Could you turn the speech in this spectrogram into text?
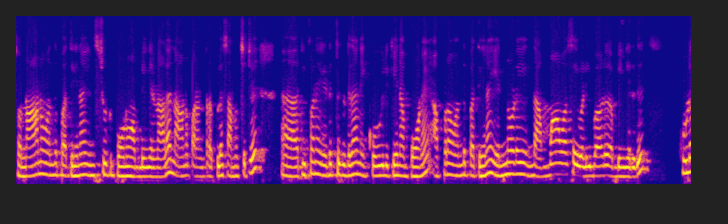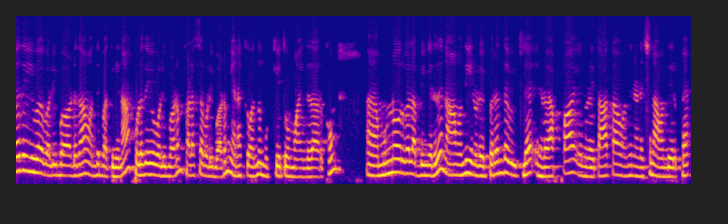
ஸோ நானும் வந்து பார்த்தீங்கன்னா இன்ஸ்டியூட் போகணும் அப்படிங்கிறனால நானும் பன்னெண்டரைக்குள்ள சமைச்சிட்டு டிஃபனை எடுத்துக்கிட்டு தான் இன்னைக்கு கோவிலுக்கே நான் போனேன். அப்புறம் வந்து பார்த்தீங்கன்னா என்னுடைய இந்த அமாவாசை வழிபாடு அப்படிங்கிறது குலதெய்வ வழிபாடு தான் வந்து பாத்தீங்கன்னா குலதெய்வ வழிபாடும் கலச வழிபாடும் எனக்கு வந்து முக்கியத்துவம் வாய்ந்ததா இருக்கும். அஹ் முன்னோர்கள் அப்படிங்கிறது நான் வந்து என்னுடைய பிறந்த வீட்டுல என்னுடைய அப்பா என்னுடைய தாத்தா வந்து நினைச்சு நான் வந்து இருப்பேன்.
